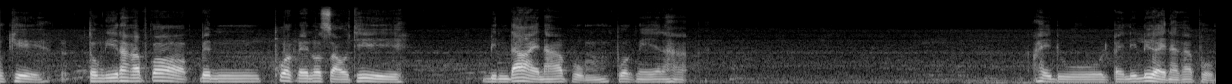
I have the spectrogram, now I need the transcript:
โอเค ตรงนี้นะครับก็เป็นพวกไดโนเสาร์ที่บินได้นะครับผมพวกนี้นะฮะให้ดูไปเรื่อยๆนะครับผม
